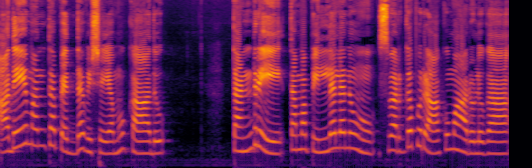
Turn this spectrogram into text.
అదేమంత పెద్ద విషయము కాదు. తండ్రి తమ పిల్లలను స్వర్గపు రాకుమారులుగా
